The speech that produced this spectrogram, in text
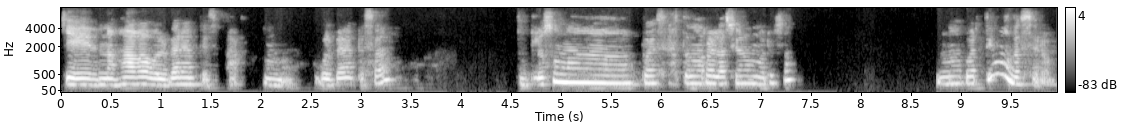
que nos haga volver a empezar, volver a empezar, incluso una, puede ser hasta una relación amorosa, no partimos de cero,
